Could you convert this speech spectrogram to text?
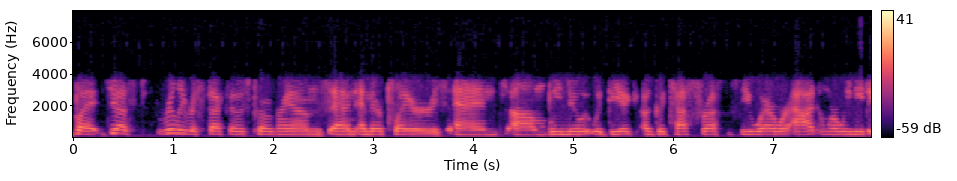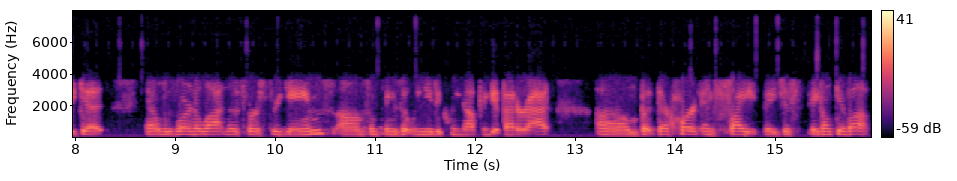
but just really respect those programs and, and their players. And um, we knew it would be a, a good test for us to see where we're at and where we need to get and we've learned a lot in those first three games. Um, some things that we need to clean up and get better at. Um, but their heart and fight, they just they don't give up.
